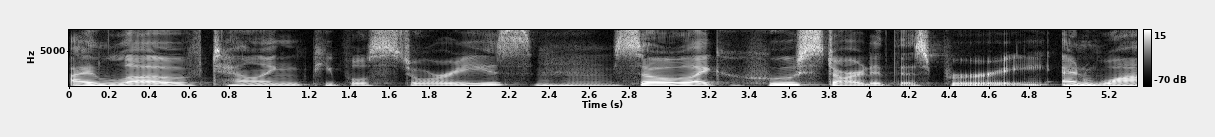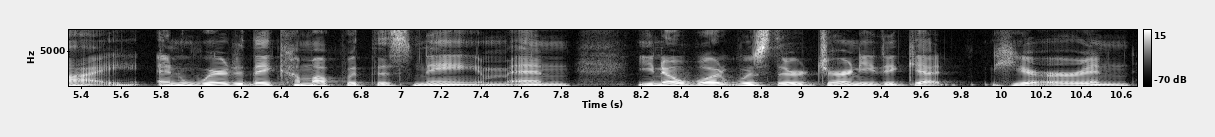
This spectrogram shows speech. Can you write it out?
I love telling people's stories. So, like, who started this brewery and why, and where did they come up with this name, and you know what was their journey to get here? And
